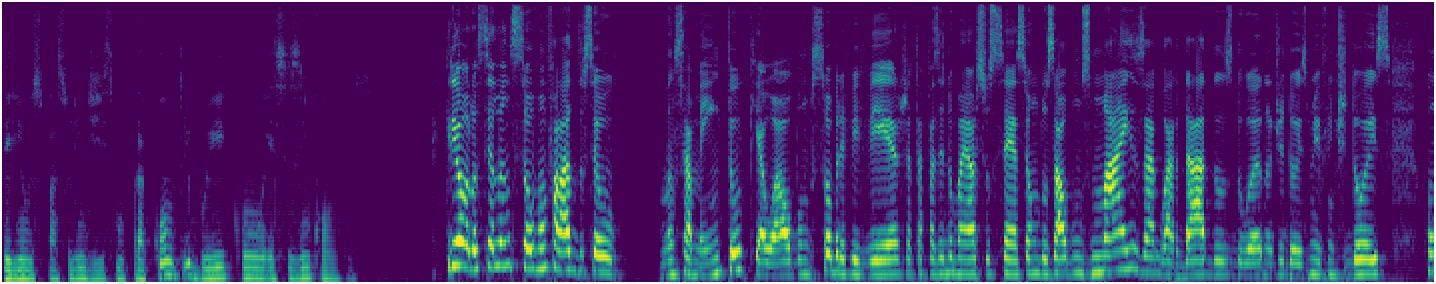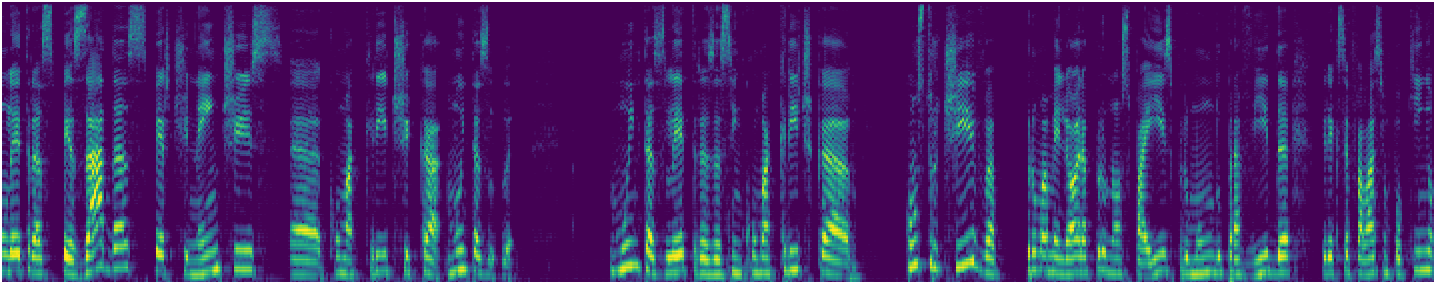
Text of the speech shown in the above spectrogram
teria um espaço lindíssimo para contribuir com esses encontros. Criolo, você lançou, vamos falar do seu lançamento, que é o álbum Sobreviver, já está fazendo o maior sucesso, é um dos álbuns mais aguardados do ano de 2022, com letras pesadas, pertinentes, é, com uma crítica, muitas, muitas letras assim, com uma crítica construtiva para uma melhora para o nosso país, para o mundo, para a vida. Queria que você falasse um pouquinho.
